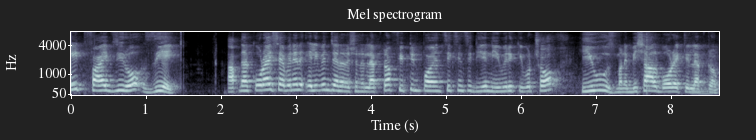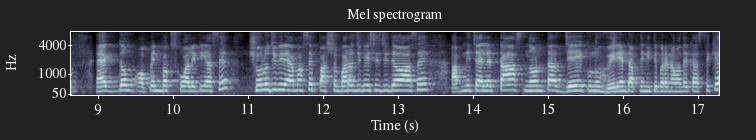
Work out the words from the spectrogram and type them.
eight five zero G eight আপনার কোরাই সেভেনের ইলেভেন জেনারেশনের laptop fifteen point six inch দিয়ে নিউমেরিক কিবোর্ড সহ হিউজ মানে বিশাল বড় একটি ল্যাপটপ একদম ওপেন বক্স কোয়ালিটি আছে। ষোলো জিবি র্যাম আছে পাঁচশো বারো জিবি এসএসডি দেওয়া আছে। আপনি চাইলে টাচ নন টাচ যে কোনো ভেরিয়েন্ট আপনি নিতে পারেন আমাদের কাছ থেকে।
